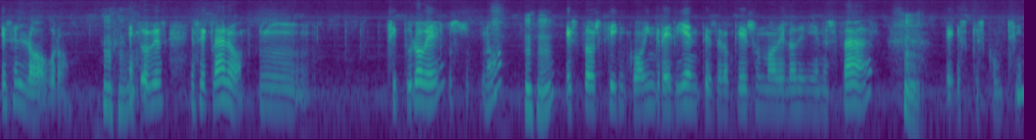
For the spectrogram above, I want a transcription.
es el logro. Entonces, es que claro, mm, si tú lo ves, ¿no? Estos cinco ingredientes de lo que es un modelo de bienestar, es que es coaching.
